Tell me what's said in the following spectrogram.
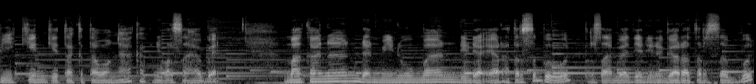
bikin kita ketawa ngakak nih persahabat. Makanan dan minuman di daerah tersebut, persahabatnya di negara tersebut,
